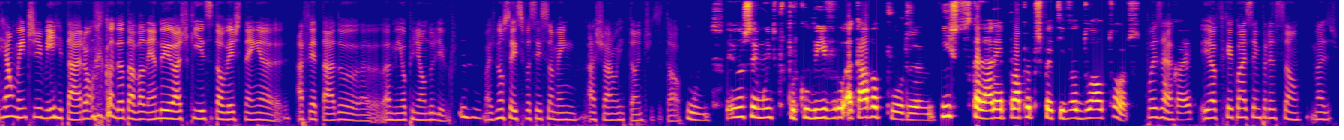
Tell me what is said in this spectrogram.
realmente me irritaram quando eu tava lendo, e eu acho que isso talvez tenha afetado a, a minha opinião do livro. Uhum. Mas não sei se vocês também acharam irritantes e tal. Muito. Eu achei muito porque o livro acaba por. Eh, isto, se calhar, é a própria perspectiva do autor. Pois é. Okay? Eu fiquei com essa impressão, mas.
